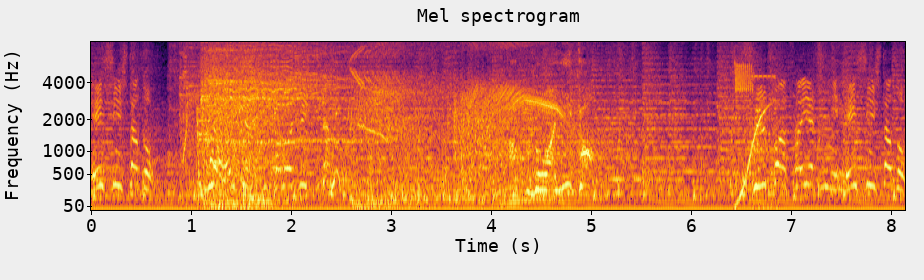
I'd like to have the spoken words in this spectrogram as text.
変身したぞ。なんて凄まじい気だ。覚悟はいいか。スーパーサイヤ人に変身したぞ。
